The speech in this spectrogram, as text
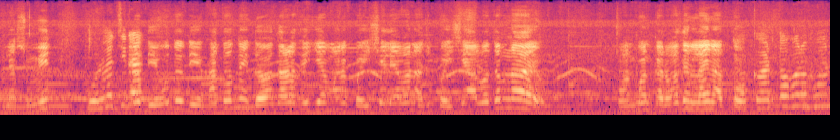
એટલે સુમિત બોલ ચિરાગ. દેવો તો દેખાતો જ નહીં. દસ દાડા થઈ ગયા મારે પૈસા લેવાના હજુ પૈસા આલવા તમ ના આવ્યો. ફોન ફોન કરવા દે લઈને આપતો. કરતો ખરો ફોન.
